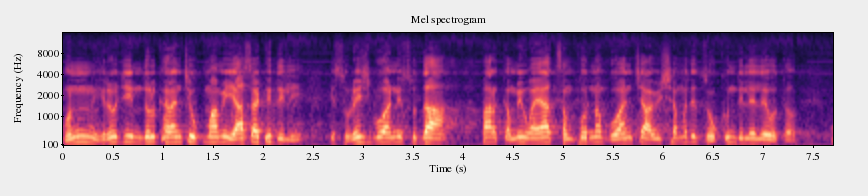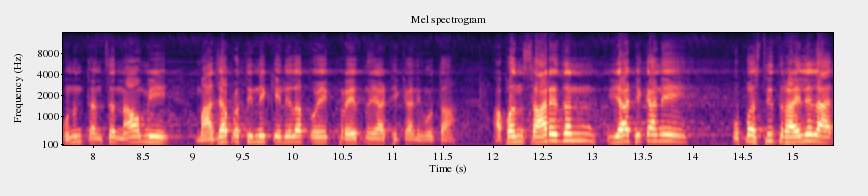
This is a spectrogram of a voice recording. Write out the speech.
म्हणून हिरोजी इंदुलकरांची उपमा मी यासाठी दिली की सुरेश बुवांनी सुद्धा फार कमी वयात संपूर्ण बुवांच्या आयुष्यामध्ये झोकून दिलेले होतं. म्हणून त्यांचं नाव मी माझ्या प्रतीने केलेला तो एक प्रयत्न या ठिकाणी होता. आपण सारेजण या ठिकाणी उपस्थित राहिलेला आहेत.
